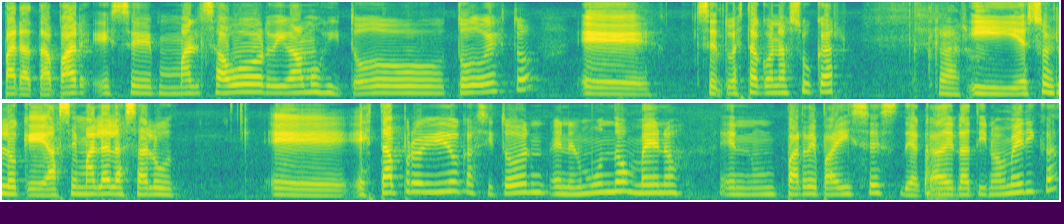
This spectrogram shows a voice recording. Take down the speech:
para tapar ese mal sabor, digamos, y todo, todo esto, eh, se tuesta con azúcar Claro. y eso es lo que hace mal a la salud. Eh, está prohibido casi todo en, en el mundo, menos en un par de países de acá de Latinoamérica,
